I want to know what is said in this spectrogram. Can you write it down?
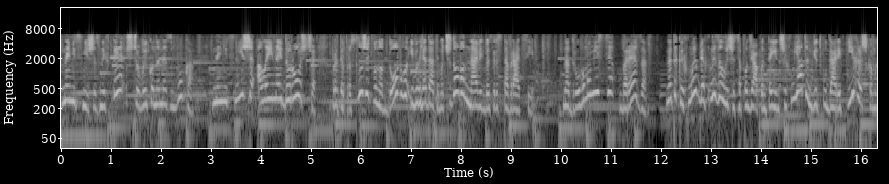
Найміцніше з них те, що виконане з бука. Найміцніше, але й найдорожче. Проте прослужить воно довго і виглядатиме чудово навіть без реставрації. На другому місці береза. На таких меблях не залишиться подряпин та інших вм'ятин від ударів іграшками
